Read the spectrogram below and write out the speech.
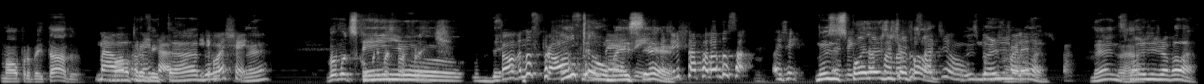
mal aproveitado? Mal, aproveitado. Eu achei. Né? Vamos descobrir Tem mais pra frente. o... nos próximos, Então, né, mas gente? é. A gente tá falando só... A gente, Nos a gente spoilers tá a gente vai falar. um. Nos spoilers a gente vai falar. Né? Nos spoilers a gente vai falar.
